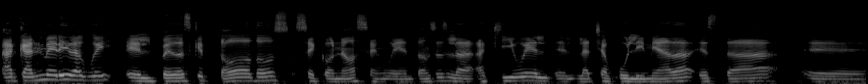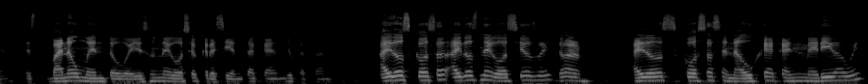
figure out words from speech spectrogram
acá en Mérida, güey, el pedo es que todos se conocen, güey. Entonces, la, aquí, güey, la chapulineada está, eh, va en aumento, güey. Es un negocio creciente acá en Yucatán. Hay dos cosas, hay dos negocios, güey. hay dos cosas en auge acá en Mérida, güey.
